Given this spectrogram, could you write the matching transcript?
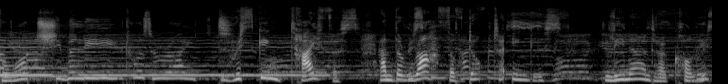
for what she believed risking typhus and the wrath of Dr. Inglis. Lena and her colleague,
